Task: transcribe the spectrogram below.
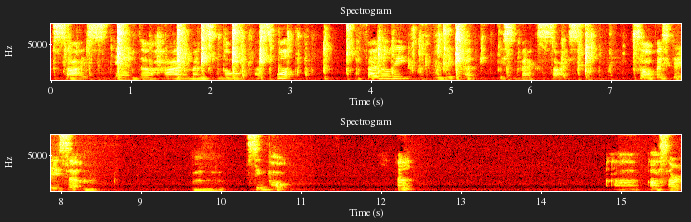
size, and high minus low plus 1. And finally, we return this max size. So basically, it's um, um, simple. Huh? Uh, oh, sorry.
